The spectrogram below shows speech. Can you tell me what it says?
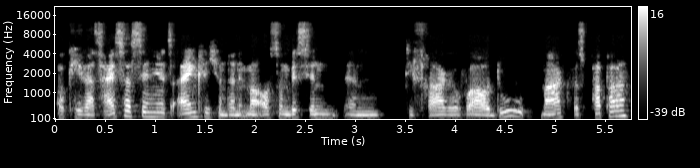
Okay, was heißt das denn jetzt eigentlich? Und dann immer auch so ein bisschen ähm, die Frage, wow, du, Marc, wirst Papa.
